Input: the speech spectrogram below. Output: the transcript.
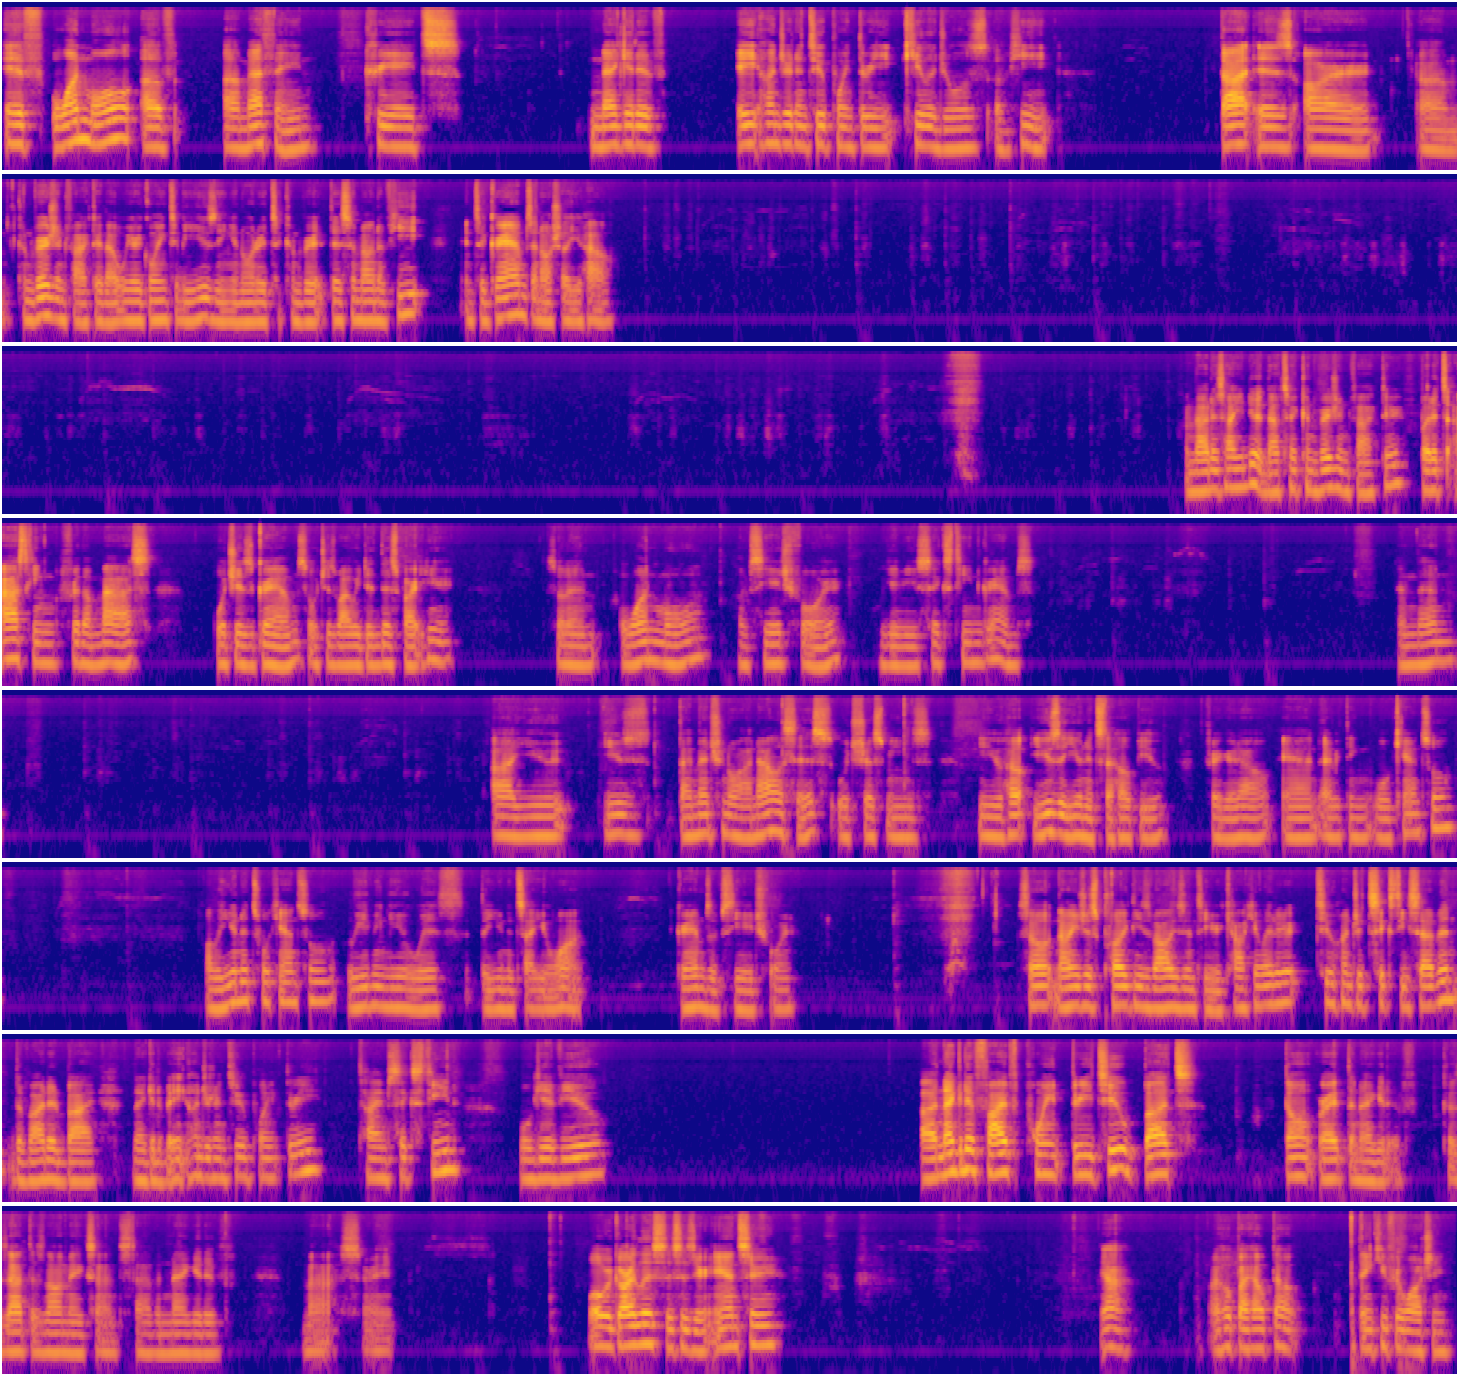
if 1 mole of uh, methane creates negative 802.3 kilojoules of heat, that is our um, conversion factor that we are going to be using in order to convert this amount of heat into grams, and I'll show you how. And that is how you do it. That's a conversion factor, but it's asking for the mass, which is grams, which is why we did this part here. So then one mole of CH4 will give you 16 grams. And then uh, you use dimensional analysis, which just means you help use the units to help you figure it out, and everything will cancel. All the units will cancel, leaving you with the units that you want grams of CH4. So now you just plug these values into your calculator. 267 divided by negative 802.3 times 16 will give you a negative 5.32, but don't write the negative because that does not make sense to have a negative mass, right? Well, regardless, this is your answer. Yeah, I hope I helped out. Thank you for watching.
